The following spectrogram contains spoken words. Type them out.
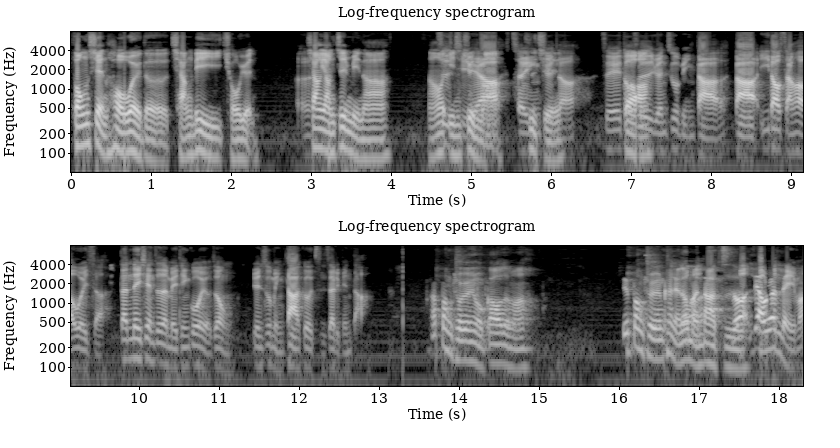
锋线后卫的强力球员，呃、像杨敬敏啊，然后英俊啊、陈英俊啊，这些都是原住民打、啊、打一到三号位置啊。但内线真的没听过有这种原住民大个子在里面打。那、啊、棒球员有高的吗？因为棒球员看起来都蛮大只的。廖任磊吗？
